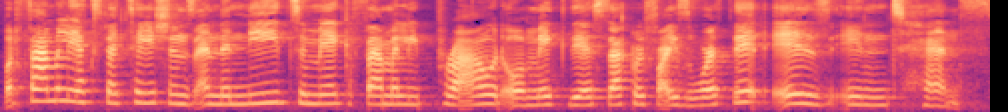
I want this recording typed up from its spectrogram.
But family expectations and the need to make family proud or make their sacrifice worth it is intense.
